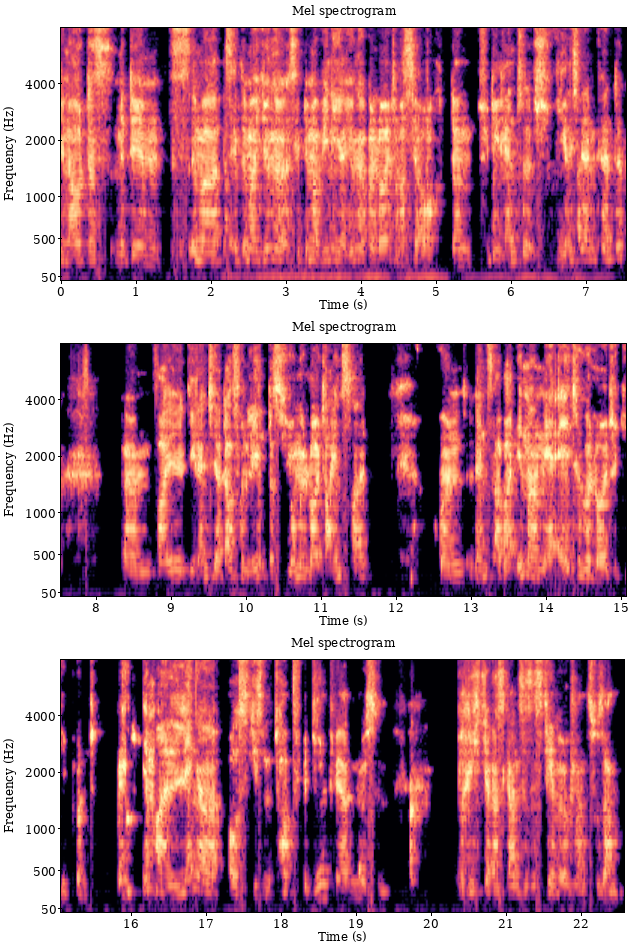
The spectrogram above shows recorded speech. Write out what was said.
genau das mit dem, es ist immer, es gibt immer jüngere, es gibt immer weniger jüngere Leute, was ja auch dann für die Rente schwierig werden könnte, ähm, weil die Rente ja davon lebt, dass junge Leute einzahlen. Und wenn es aber immer mehr ältere Leute gibt und immer länger aus diesem Topf bedient werden müssen, bricht ja das ganze System irgendwann zusammen.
